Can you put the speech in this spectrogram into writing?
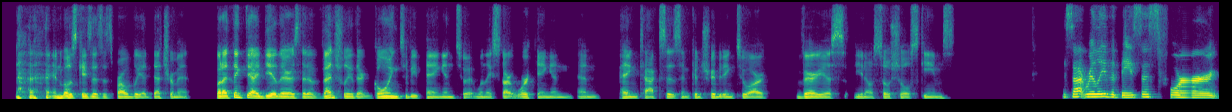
in most cases, it's probably a detriment. But I think the idea there is that eventually they're going to be paying into it when they start working and and paying taxes and contributing to our various, you know, social schemes. Is that really the basis for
